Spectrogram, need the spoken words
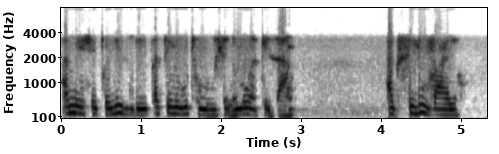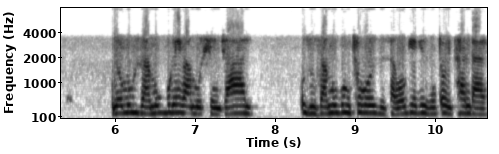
amehlo egcwele izimbici atshela ukuthi umuhle noma ungagezanga. Akusile uvalo. Noma ukuzama ukubukeka muhle njalo. Uzuzama ukumthokozisa ngokuyeka izinto oyithandayo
